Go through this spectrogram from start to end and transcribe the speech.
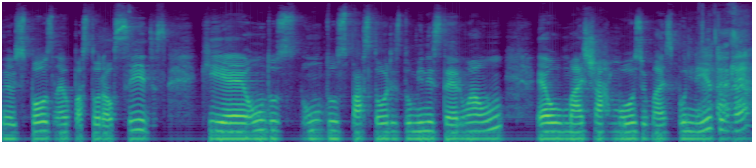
meu esposo, né, o pastor Alcides, que é um dos, um dos pastores do Ministério 1 a 1, é o mais charmoso e o mais bonito, né,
